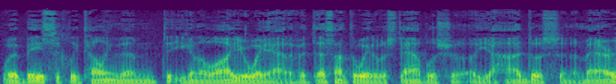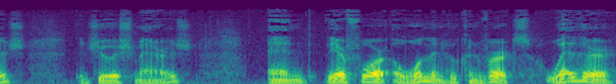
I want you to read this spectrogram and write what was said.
we're basically telling them that you're going to lie your way out of it. That's not the way to establish a, a yahadus in a marriage, the Jewish marriage. And therefore, a woman who converts, whether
